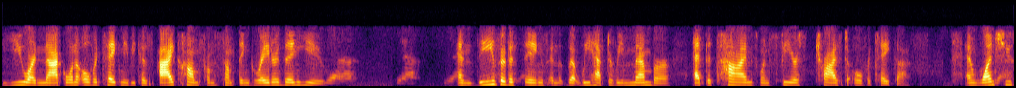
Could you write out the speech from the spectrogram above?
You are not going to overtake me because I come from something greater than you. Yeah. Yeah. yeah. And these are the things and that we have to remember at the times when fear tries to overtake us. And once yeah. you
